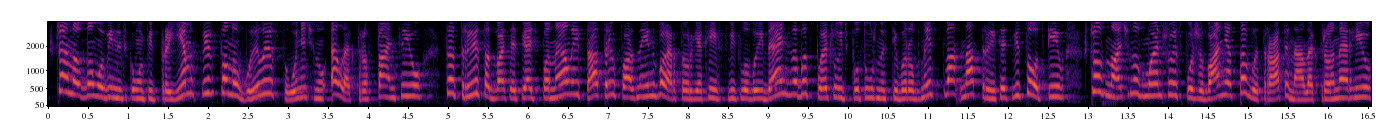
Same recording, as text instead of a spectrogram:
Ще на одному вінницькому підприємстві встановили сонячну електростанцію. Це 325 панелей та трифазний інвертор, який в світловий день забезпечують потужності виробництва на 30%, що значно зменшує споживання та витрати на електроенергію.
